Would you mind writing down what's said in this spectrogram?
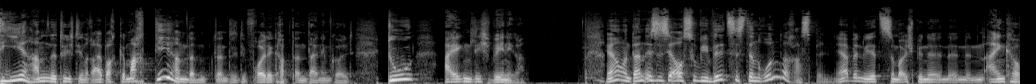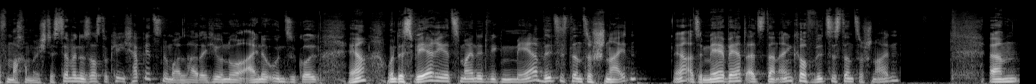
die haben natürlich den Reibach gemacht, die haben dann, dann die Freude gehabt an deinem Gold. Du eigentlich weniger. Ja, und dann ist es ja auch so, wie willst du es denn runterraspeln? Ja, wenn du jetzt zum Beispiel eine, eine, einen Einkauf machen möchtest, ja, wenn du sagst, okay, ich habe jetzt nun mal leider hier nur eine Unze Gold, ja, und das wäre jetzt meinetwegen mehr, willst du es dann zerschneiden? Ja, also mehr Wert als dein Einkauf, willst du es dann zerschneiden? Ähm,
